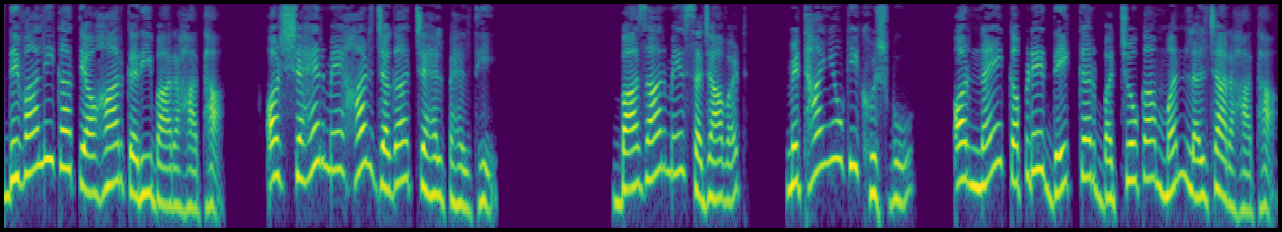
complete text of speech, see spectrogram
दिवाली का त्योहार करीब आ रहा था और शहर में हर जगह चहल पहल थी। बाज़ार में सजावट, मिठाइयों की खुशबू और नए कपड़े देखकर बच्चों का मन ललचा रहा था।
